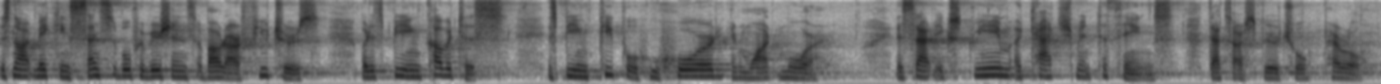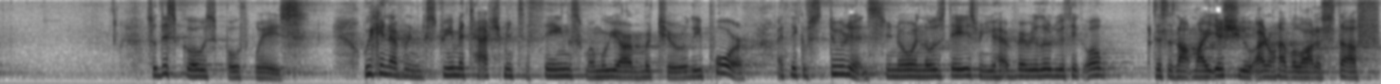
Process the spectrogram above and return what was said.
is not making sensible provisions about our futures, but it's being covetous. It's being people who hoard and want more. It's that extreme attachment to things that's our spiritual peril. So this goes both ways. We can have an extreme attachment to things when we are materially poor. I think of students, you know, in those days when you have very little, you think, oh, this is not my issue. I don't have a lot of stuff.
